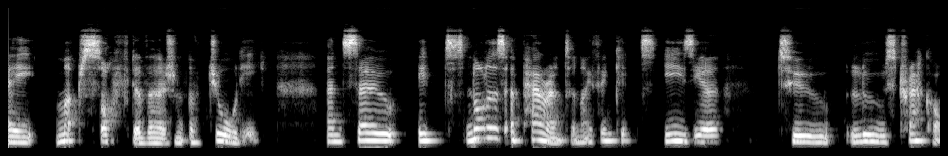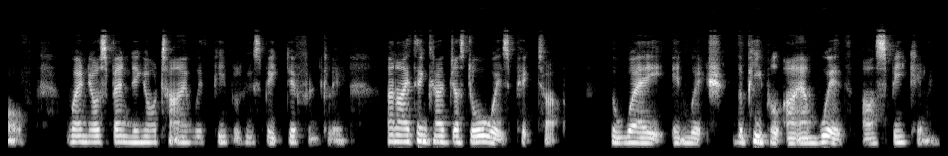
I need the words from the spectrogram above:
a much softer version of Geordie. And so it's not as apparent, and I think it's easier to lose track of when you're spending your time with people who speak differently. And I think I've just always picked up the way in which the people I am with are speaking.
